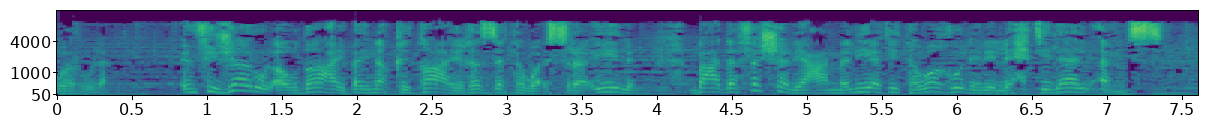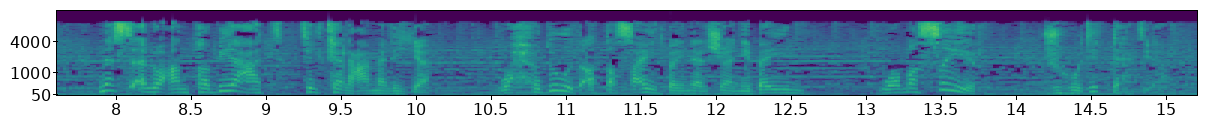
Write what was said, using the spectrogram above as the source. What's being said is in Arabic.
ورولا. انفجار الأوضاع بين قطاع غزة وإسرائيل بعد فشل عملية توغل للاحتلال أمس. نسأل عن طبيعة تلك العملية وحدود التصعيد بين الجانبين ومصير جهود التهدئة.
